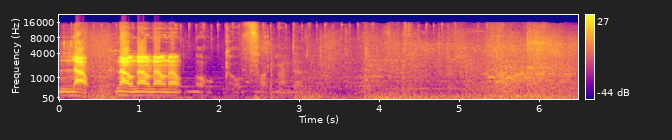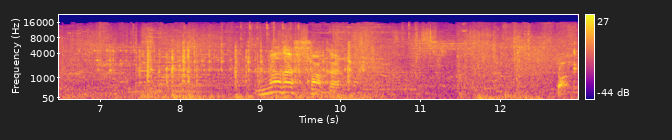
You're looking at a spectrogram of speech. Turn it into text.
Now. Now, now, now, now. Motherfucker. Fuck.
